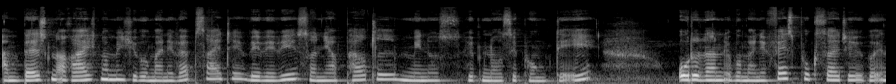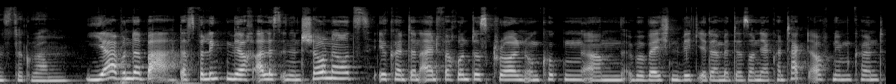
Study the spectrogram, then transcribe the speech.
Am besten erreicht man mich über meine Webseite www.sonjapertl-hypnose.de oder dann über meine Facebook-Seite, über Instagram. Ja, wunderbar. Das verlinken wir auch alles in den Show Notes. Ihr könnt dann einfach runterscrollen und gucken, ähm, über welchen Weg ihr dann mit der Sonja Kontakt aufnehmen könnt.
